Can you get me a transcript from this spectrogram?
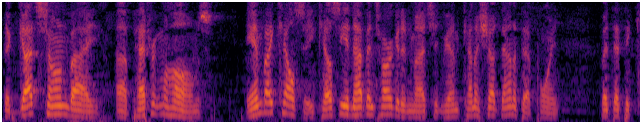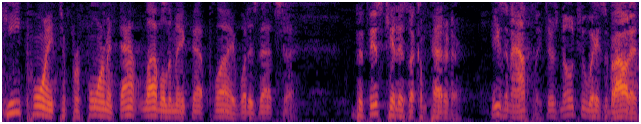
The guts shown by uh, Patrick Mahomes and by Kelce. Kelce had not been targeted much. Had been kind of shut down at that point. But that the key point to perform at that level to make that play, what does that say? That this kid is a competitor. He's an athlete. There's no two ways about it.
